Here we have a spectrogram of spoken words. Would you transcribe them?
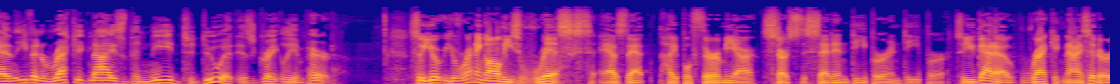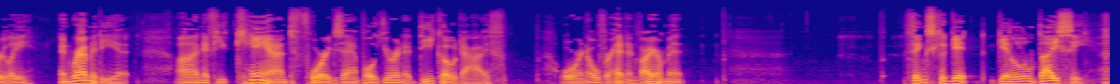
and even recognize the need to do it is greatly impaired. So you're you're running all these risks as that hypothermia starts to set in deeper and deeper. So you got to recognize it early and remedy it. Uh, and if you can't, for example, you're in a deco dive or an overhead environment, things could get get a little dicey.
